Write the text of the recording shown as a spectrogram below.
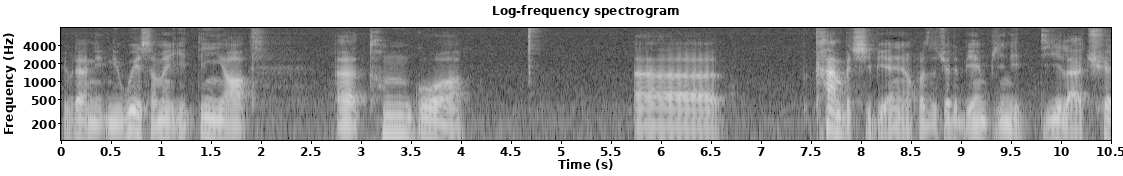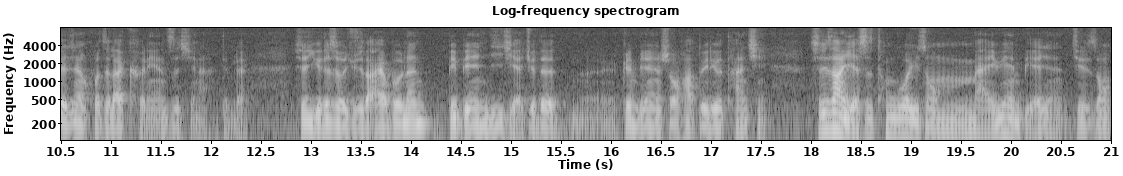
对不对？你你为什么一定要，呃，通过，呃，看不起别人或者觉得别人比你低来确认或者来可怜自己呢？对不对？所以有的时候就觉得，哎呀，不能被别人理解，觉得跟别人说话对牛弹琴，实际上也是通过一种埋怨别人，就是一种。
